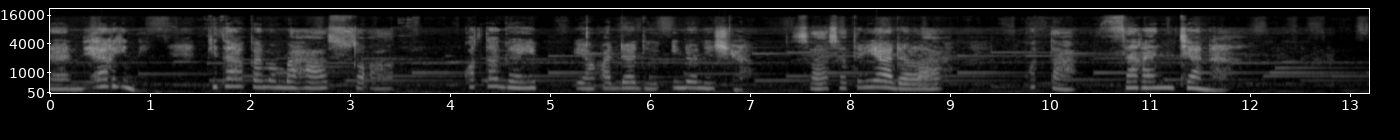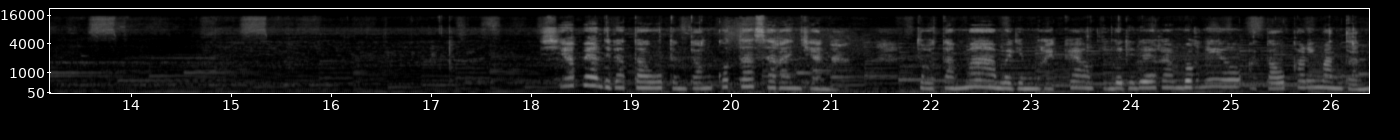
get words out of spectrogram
Dan di hari ini kita akan membahas soal kota gaib yang ada di Indonesia. Salah satunya adalah kota Saranjana. Siapa yang tidak tahu tentang kota Saranjana? Terutama bagi mereka yang tinggal di daerah Borneo atau Kalimantan.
